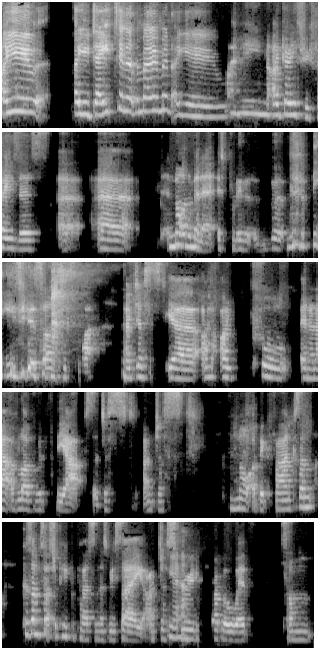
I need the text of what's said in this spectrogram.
are you are you dating at the moment? Are you? I mean, I go through phases. Uh, uh, not at the minute is probably the, the, the easiest answer to that. I just, yeah, I, I fall in and out of love with the apps. I just, I'm just not a big fan because I'm because I'm such a people person, as we say. I just yeah. really struggle with some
